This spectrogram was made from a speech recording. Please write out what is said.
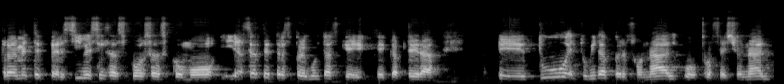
realmente percibes esas cosas como, y hacerte tres preguntas que, que captera, eh, tú en tu vida personal o profesional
